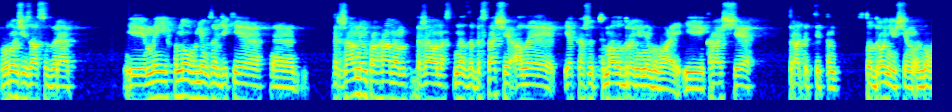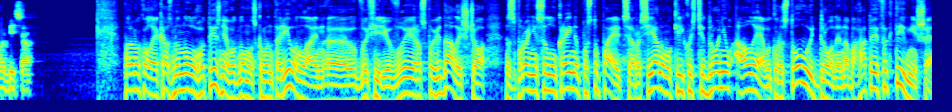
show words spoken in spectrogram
ворожі засоби РЕП. І ми їх поновлюємо завдяки е, державним програмам. Держава нас, нас забезпечує, але, як кажуть, мало дронів не буває. І краще втратити там 100 дронів, чим одного бійця. Пане Микола, якраз минулого тижня в одному з коментарів онлайн е, в ефірі ви розповідали, що Збройні сили України поступаються росіянам у кількості дронів, але використовують дрони набагато ефективніше.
